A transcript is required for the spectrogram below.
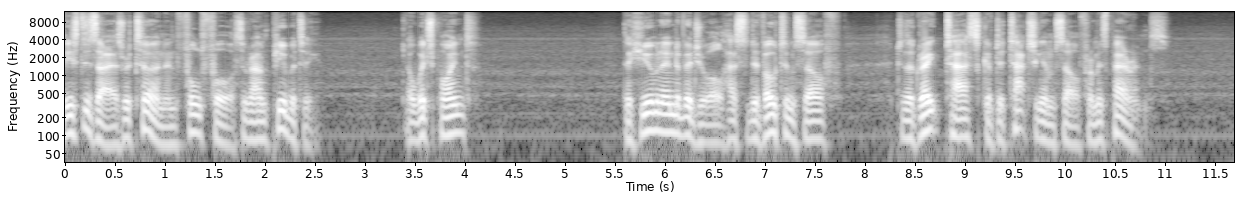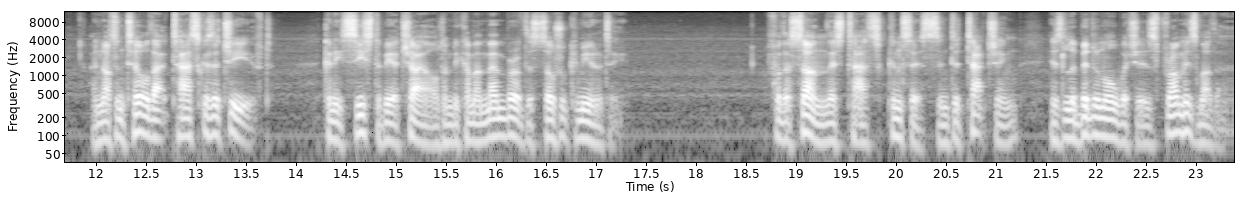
these desires return in full force around puberty, at which point the human individual has to devote himself to the great task of detaching himself from his parents, and not until that task is achieved can he cease to be a child and become a member of the social community. For the son, this task consists in detaching his libidinal wishes from his mother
